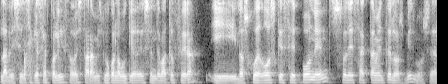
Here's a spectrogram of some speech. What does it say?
la versión sí que se actualizó, está ahora mismo con la última versión de Batocera y los juegos que se ponen son exactamente los mismos. O sea,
